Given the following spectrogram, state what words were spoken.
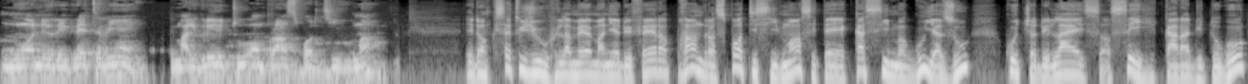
Nous, on ne regrette rien. Malgré tout, on prend sportivement. Et donc, c'est toujours la meilleure manière de faire. Prendre sportivement, c'était Kassim Gouyazou, coach de l'ASC Kara du Togo.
